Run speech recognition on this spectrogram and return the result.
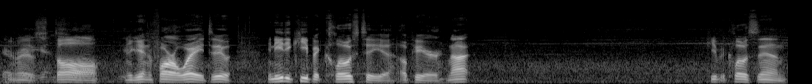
Getting ready you're to stall. slow. You're getting far away too. You need to keep it close to you up here, not keep it close in.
